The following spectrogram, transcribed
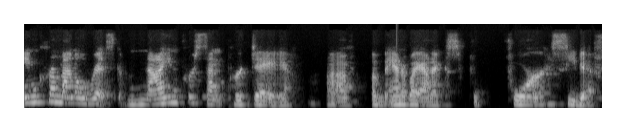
incremental risk of 9% per day uh, of antibiotics f- for C. diff.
